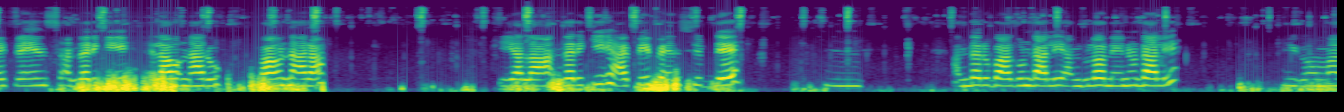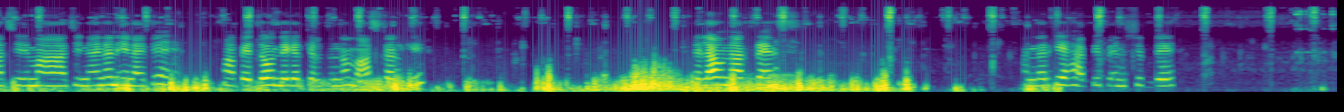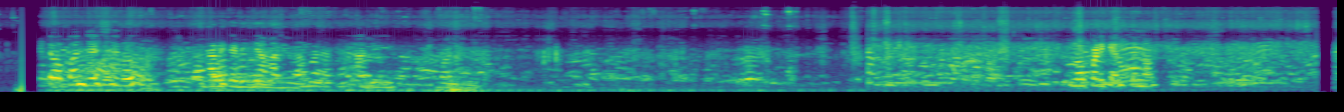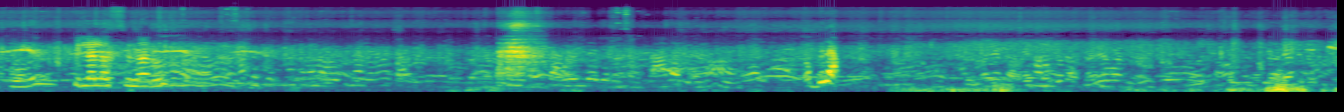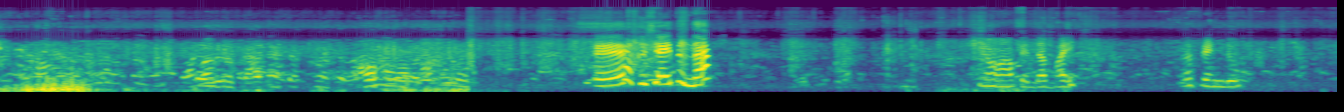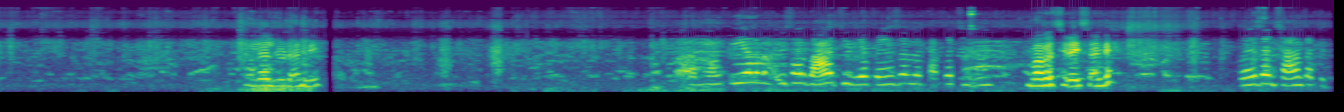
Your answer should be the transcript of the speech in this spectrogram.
Hi friends అందరికీ ఎలా ఉన్నారు? బాగున్నారా? ఇవాళ అందరికీ హ్యాపీ ఫ్రెండ్షిప్ డే. అందరూ బాగుండాలి అందులో నేను ఉండాలి ఇగో మా చి మా చిన్న నేనైతే మా పెద్దోని దగ్గరికి వెళ్తున్నాం హాస్టల్కి. ఎలా ఉన్నారు ఫ్రెండ్స్? అందరికీ హ్యాపీ ఫ్రెండ్షిప్ డే. ఓపెన్ చేసారు అది ఇక్కడ ఇయ్యామని అది లోపలికి వెళ్తున్నాం పిల్లలు వస్తున్నారు వద్దులా ఏ ఖుషి అవుతుందా? పెద్ద అబ్బాయి. వాళ్ళ ఫ్రెండ్. పిల్లలు చూడండి. బాగా చిరేసండి తక్కువ అండి చాలా తక్కువ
